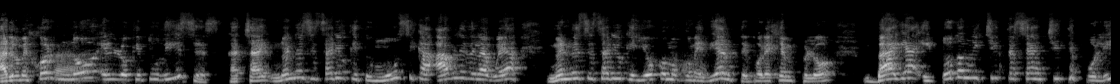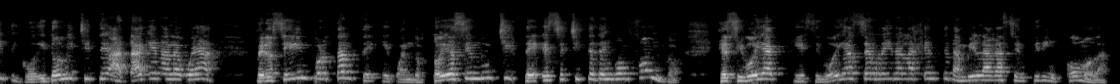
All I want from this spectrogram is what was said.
A lo mejor no en lo que tú dices, ¿cachai? No es necesario que tu música hable de la weá. No es necesario que yo como comediante, por ejemplo, vaya y todos mis chistes sean chistes políticos y todos mis chistes ataquen a la weá. Pero sí es importante que cuando estoy haciendo un chiste, ese chiste tenga un fondo. Que si voy a, que si voy a hacer reír a la gente, también la haga sentir incómoda.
